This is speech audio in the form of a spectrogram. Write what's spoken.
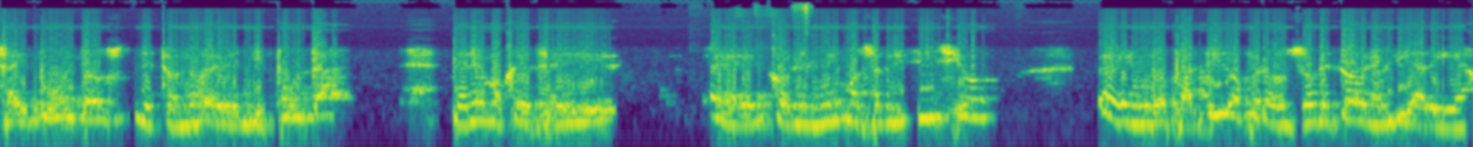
seis puntos de estos nueve en disputa, tenemos que seguir eh, con el mismo sacrificio en los partidos, pero sobre todo en el día a día,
